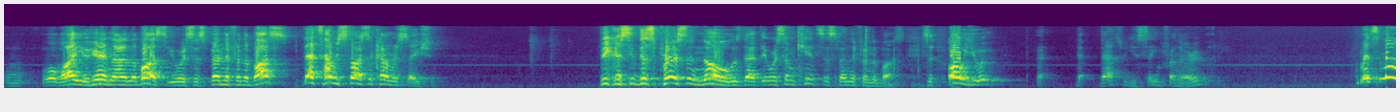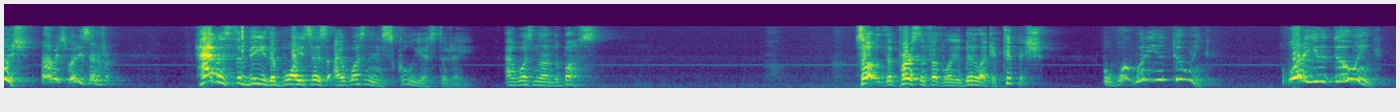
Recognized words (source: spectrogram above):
well, why are you here, not on the bus? You were suspended from the bus. That's how he starts the conversation. Because see, this person knows that there were some kids suspended from the bus. Says, "Oh, you." That, that's what you say in front of everybody. It's mamish. Mamish what he in front. Happens to be the boy says, "I wasn't in school yesterday." I wasn't on the bus. So the person felt like a bit like a tippish. But what, what are you doing? What are you doing?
